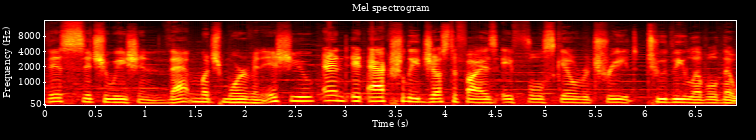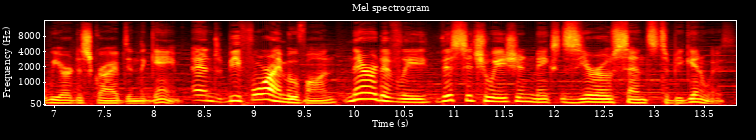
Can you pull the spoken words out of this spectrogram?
this situation that much more of an issue, and it actually justifies a full-scale retreat to the level that we are described in the game. And before I move on, narratively, this situation makes zero sense to begin with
